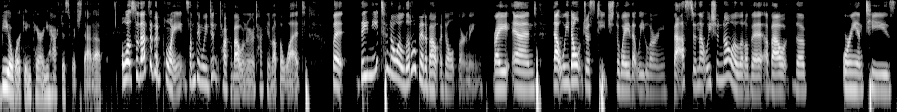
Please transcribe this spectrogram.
be a working pair and you have to switch that up. Well, so that's a good point. Something we didn't talk about when we were talking about the what, but they need to know a little bit about adult learning, right? And that we don't just teach the way that we learn best, and that we should know a little bit about the orientees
